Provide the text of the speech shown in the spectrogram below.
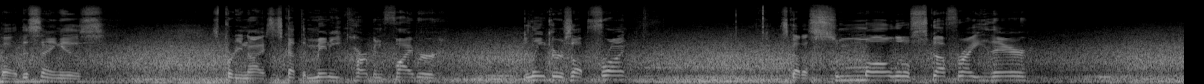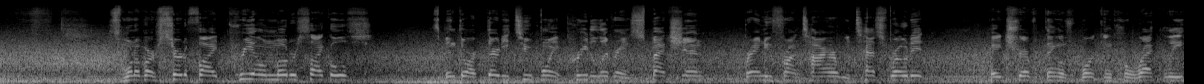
But this thing is it's pretty nice. It's got the mini carbon fiber blinkers up front. It's got a small little scuff right there. It's one of our certified pre-owned motorcycles. It's been through our 32-point pre-delivery inspection. Brand new front tire. We test rode it, made sure everything was working correctly,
